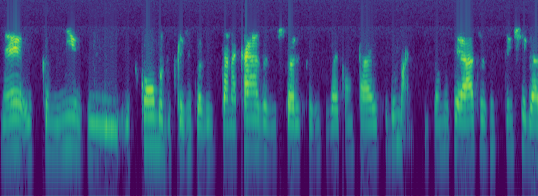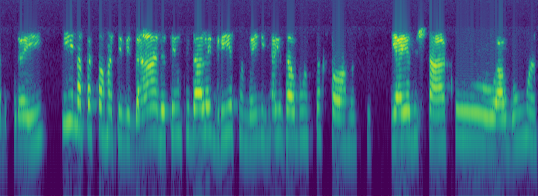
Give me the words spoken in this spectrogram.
né, os caminhos e os cômodos que a gente vai visitar na casa, as histórias que a gente vai contar e tudo mais. Então, no teatro a gente tem chegado por aí. E na performatividade eu tenho tido a alegria também de realizar algumas performances. E aí eu destaco algumas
